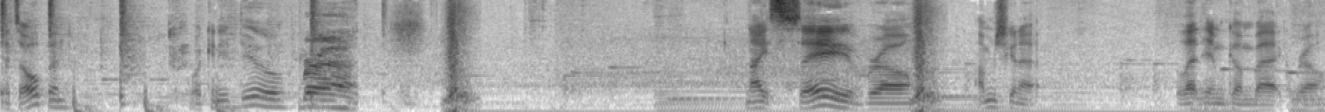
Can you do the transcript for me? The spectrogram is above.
It's open. What can he do? Bruh. Nice save, bro. I'm just gonna let him come back, bro.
